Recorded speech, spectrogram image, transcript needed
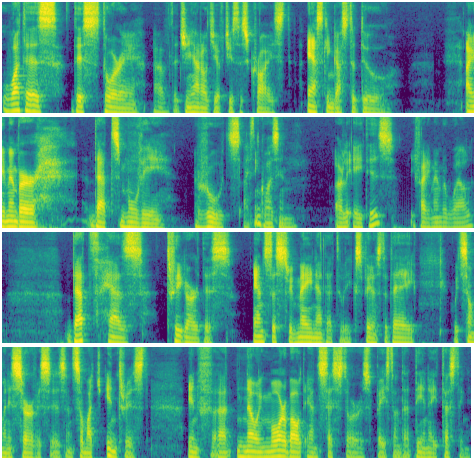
What is this story of the genealogy of Jesus Christ asking us to do? I remember that movie Roots, I think was in early 80s, if I remember well. That has triggered this ancestry mania that we experience today with so many services and so much interest in uh, knowing more about ancestors based on that DNA testing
